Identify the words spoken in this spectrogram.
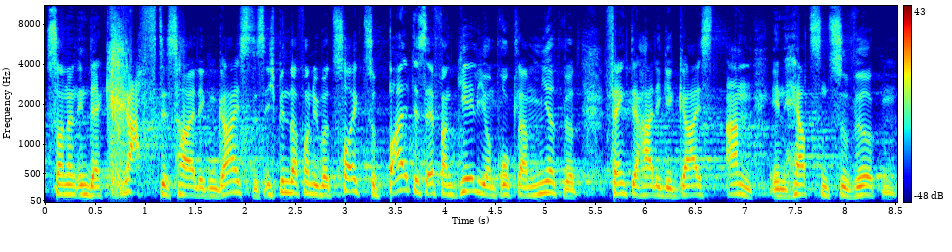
sondern in der Kraft des Heiligen Geistes. Ich bin davon überzeugt, sobald das Evangelium proklamiert wird, fängt der Heilige Geist an, in Herzen zu wirken.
